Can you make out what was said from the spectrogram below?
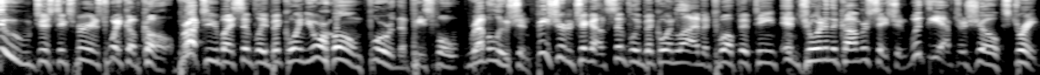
You just experienced Wake Up Call, brought to you by Simply Bitcoin, your home for the peaceful revolution. Be sure to check out Simply Bitcoin live at 12:15 and join in the conversation with the after show straight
